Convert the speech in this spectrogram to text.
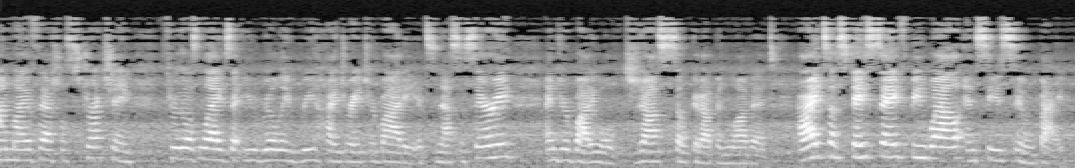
on myofascial stretching through those legs that you really rehydrate your body. It's necessary and your body will just soak it up and love it. All right, so stay safe, be well, and see you soon. Bye.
